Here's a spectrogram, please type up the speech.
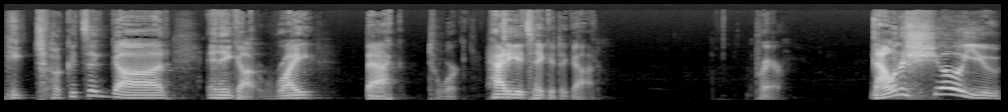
he took it to God and he got right back to work. How do you take it to God? Prayer. Now I want to show you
